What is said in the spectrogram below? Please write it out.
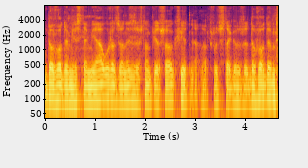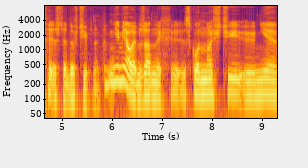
y, dowodem jestem ja, urodzony zresztą 1 kwietnia. Oprócz tego, że dowodem to jeszcze dowcipnym. Nie miałem żadnych y, skłonności, y, nie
